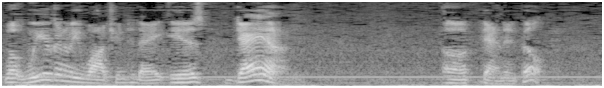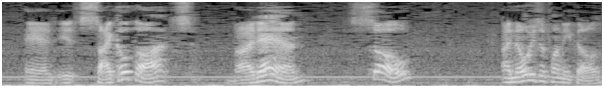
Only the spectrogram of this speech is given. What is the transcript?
What we are going to be watching today is Dan of Dan and Phil and it's Psycho Thoughts by Dan. So, I know he's a funny fellow.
